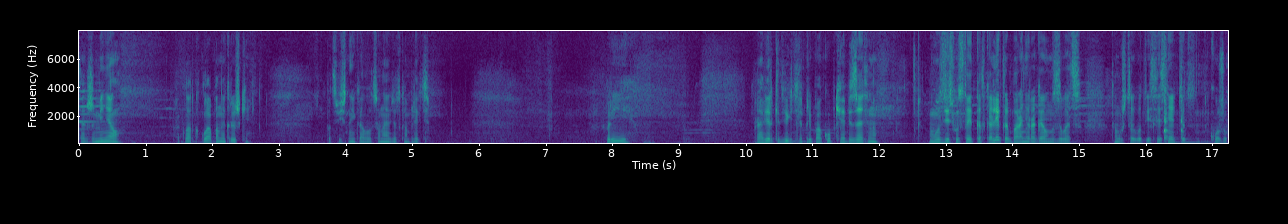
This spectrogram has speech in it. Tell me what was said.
Также менял прокладку клапана и крышки. Подсвечные колодцы она идет в комплекте. При проверке двигателя при покупке обязательно ну, вот здесь вот стоит кат-коллектор, бараний рога он называется. Потому что вот если снять этот кожух,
